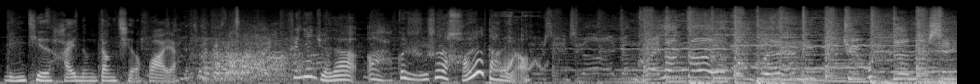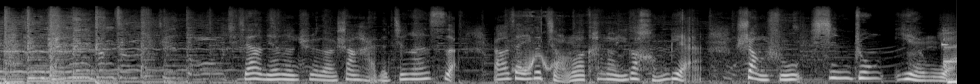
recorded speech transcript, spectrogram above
明天还能当钱花呀！瞬间觉得啊，怪叔叔说的好有道理哦。前两天呢，去了上海的静安寺，然后在一个角落看到一个横匾，上书“心中业务”，啊，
